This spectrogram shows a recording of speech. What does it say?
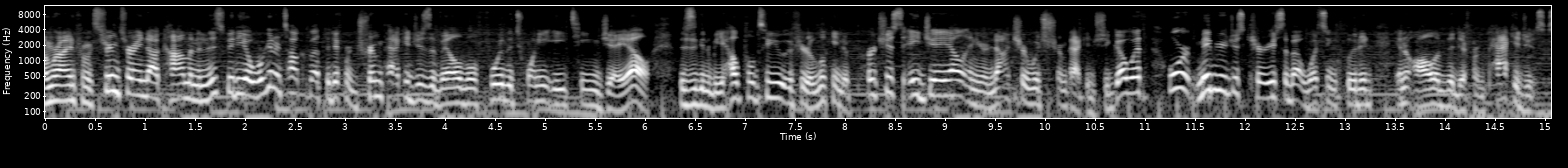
I'm Ryan from ExtremeTerrain.com and in this video we're going to talk about the different trim packages available for the 2018 JL. This is going to be helpful to you if you're looking to purchase a JL and you're not sure which trim package to go with, or maybe you're just curious about what's included in all of the different packages.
